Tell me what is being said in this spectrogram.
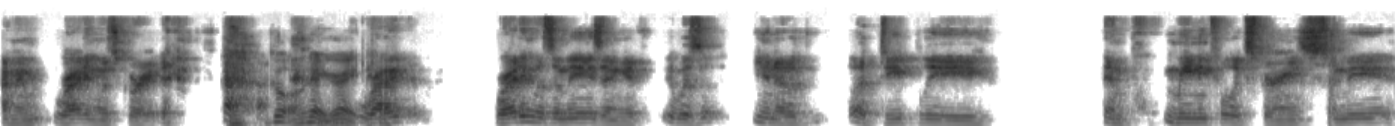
I mean writing was great. Go, okay great. Right writing was amazing. It, it was you know a deeply imp- meaningful experience to me.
